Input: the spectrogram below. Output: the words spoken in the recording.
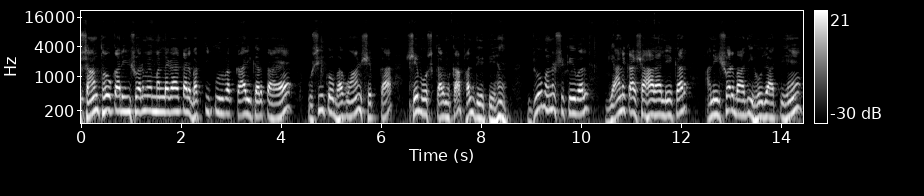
शांत होकर ईश्वर में मन लगाकर भक्ति पूर्वक कार्य करता है, उसी को भगवान शिव का, शिव उस कर्म का फल देते हैं। जो मनुष्य केवल ज्ञान का सहारा लेकर अनिश्वरवादी हो जाते हैं,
